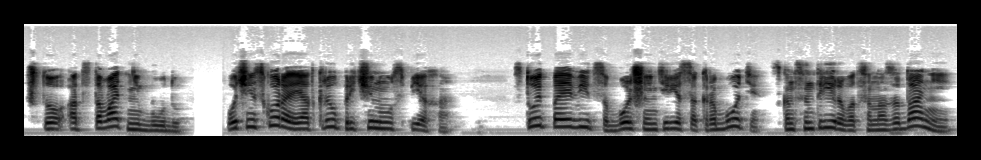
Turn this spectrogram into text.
что отставать не буду. Очень скоро я открыл причину успеха. Стоит появиться больше интереса к работе, сконцентрироваться на задании,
